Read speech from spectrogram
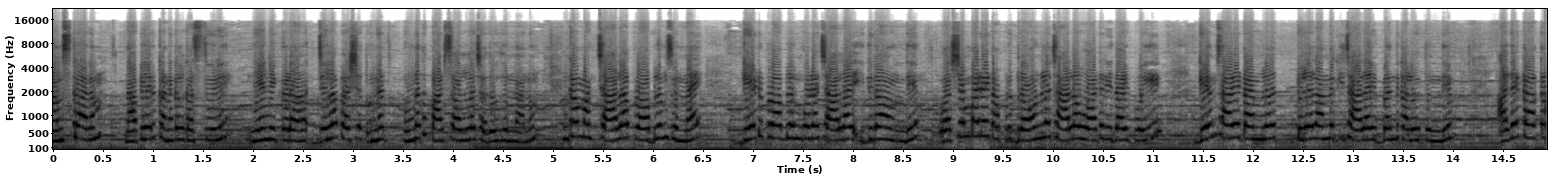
నమస్కారం. నా పేరు కనకల కస్తూరి. నేను ఇక్కడ జిల్లా పరిషత్ ఉన్నత ఉన్నత పాఠశాలలో చదువుతున్నాను. ఇంకా మాకు చాలా ప్రాబ్లమ్స్ ఉన్నాయి. గేట్ ప్రాబ్లం కూడా చాలా ఇదిగా ఉంది. వర్షం పడేటప్పుడు గ్రౌండ్లో చాలా వాటర్ ఇదైపోయి గేమ్స్ ఆడే టైంలో పిల్లలందరికీ చాలా ఇబ్బంది కలుగుతుంది. అదే కాక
